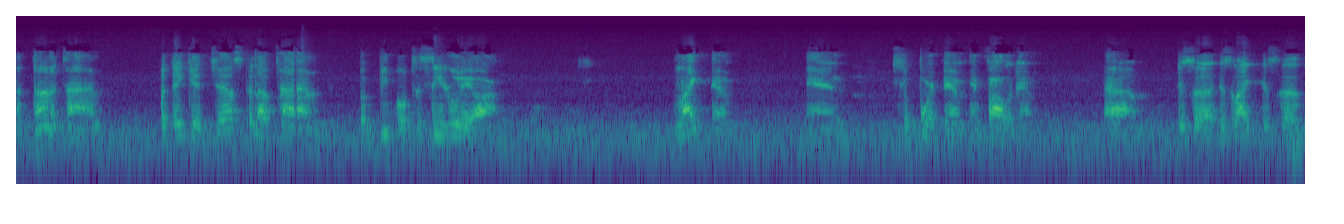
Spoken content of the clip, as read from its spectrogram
a ton of time, but they get just enough time for people to see who they are, like them, and support them and follow them. Um, it's a, it's like it's a,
